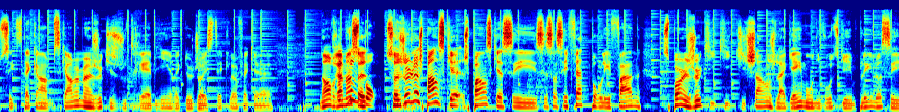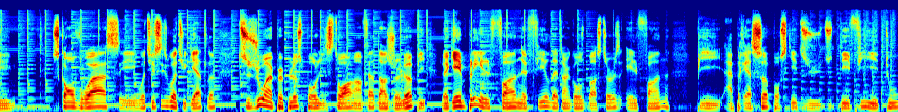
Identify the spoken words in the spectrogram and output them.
c'est quand, c'est quand même un jeu qui se joue très bien avec deux joysticks, là. Fait que. Non, vraiment, ce, jeu-là, je pense que je pense que c'est c'est ça, c'est fait pour les fans. C'est pas un jeu qui, qui, qui change la game au niveau du gameplay. Là, c'est ce qu'on voit, c'est what you see is what you get. Là. Tu joues un peu plus pour l'histoire en fait dans ce jeu-là. Puis le gameplay est le fun, le feel d'être un Ghostbusters est le fun. Puis après ça, pour ce qui est du, du défi et tout,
